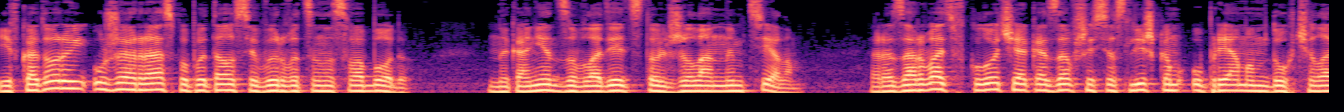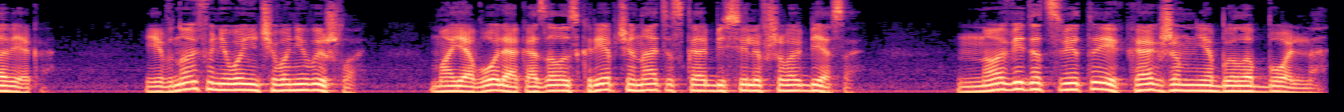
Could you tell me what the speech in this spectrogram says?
и в который уже раз попытался вырваться на свободу. Наконец завладеть столь желанным телом. Разорвать в клочья оказавшийся слишком упрямым дух человека. И вновь у него ничего не вышло. Моя воля оказалась крепче натиска обессилевшего беса. Но, видя цветы, как же мне было больно.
